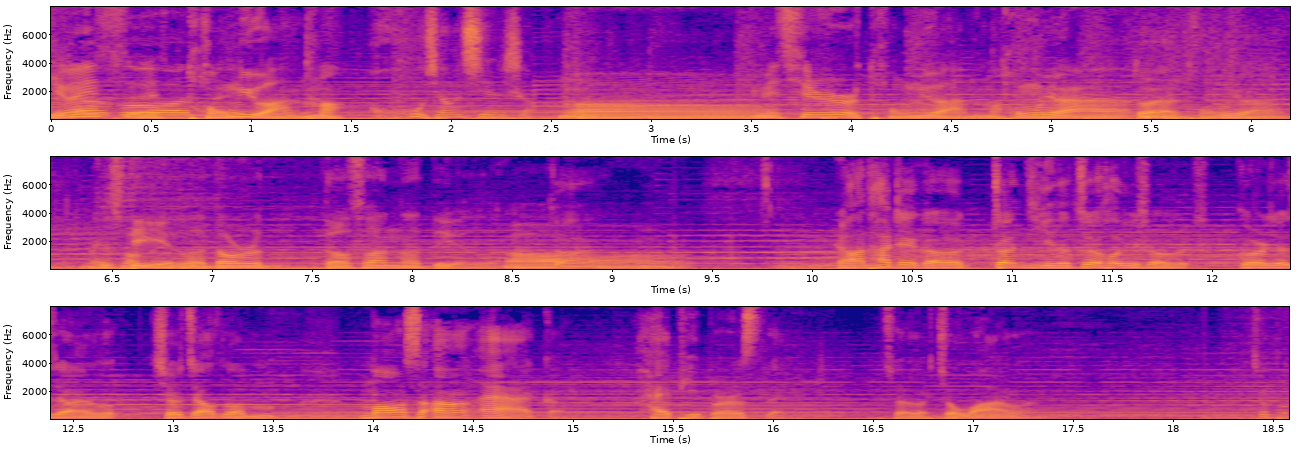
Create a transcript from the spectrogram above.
因为芝加哥同源嘛，互相欣赏。哦，因为其实是同源嘛，同源对，同源没错，底子都是德酸的底子。哦，然后他这个专辑的最后一首歌就叫就叫做《Mouse on Egg Happy Birthday》，就就完了。这不，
